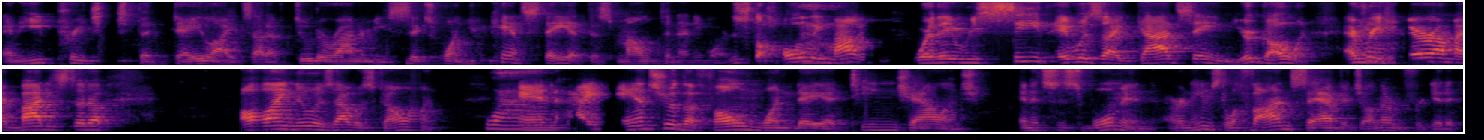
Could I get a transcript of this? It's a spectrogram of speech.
and he preached the daylights out of Deuteronomy 6 1. You can't stay at this mountain anymore. This is the holy Wow. mountain where they received. It was like God saying, You're going. Every Yeah. hair on my body stood up. All I knew is I was going. Wow. And I answer the phone one day at Teen Challenge, and it's this woman. Her name's Lavon Savage. I'll never forget it.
